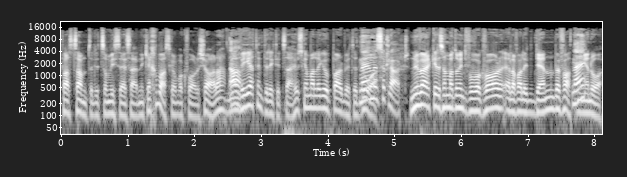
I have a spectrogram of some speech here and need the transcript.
Fast samtidigt som vissa är så här, ni kanske bara ska vara kvar och köra. Man Ja. vet inte riktigt så här, hur ska man lägga upp arbetet Nej då? men såklart. Nu verkar det som att de inte får vara kvar, i alla fall i den befattningen då.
